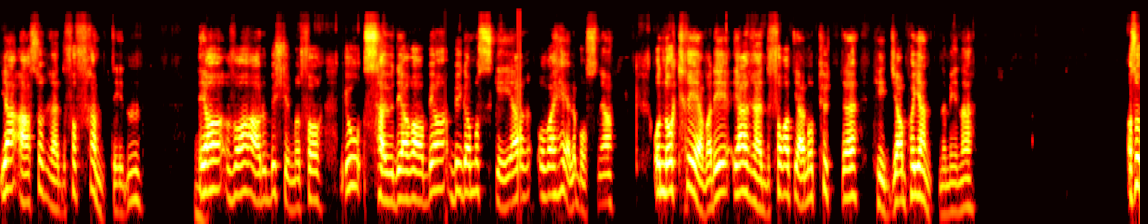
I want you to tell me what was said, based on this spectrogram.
jeg er så redd for fremtiden. Mm. Ja, hva er du bekymret for? Jo, Saudi-Arabia bygger moskeer over hele Bosnia. Og nå krever de Jeg er redd for at jeg må putte hijab på jentene mine. Altså,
